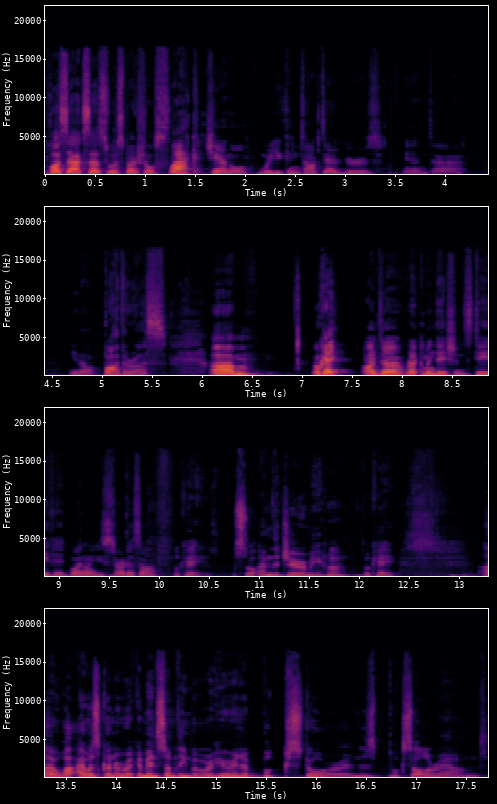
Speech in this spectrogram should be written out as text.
plus access to a special Slack channel where you can talk to editors and, uh, you know, bother us. Um, okay, on to recommendations. David, why don't you start us off? Okay, so I'm the Jeremy, huh? Okay. Uh, well, I was going to recommend something, but we're here in a bookstore, and there's books all around.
